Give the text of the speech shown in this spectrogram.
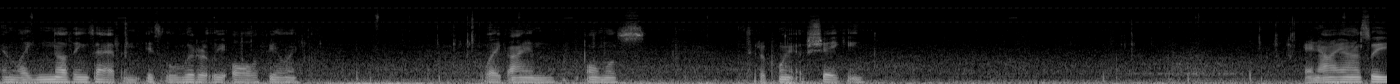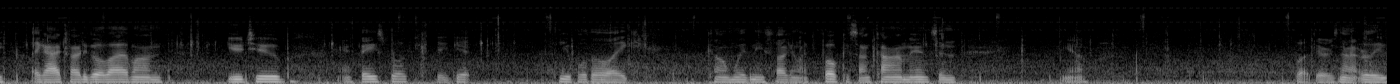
And like nothing's happened. It's literally all a feeling. Like I am almost to the point of shaking. And I honestly, like, I tried to go live on YouTube and Facebook to get people to, like, come with me so I can, like, focus on comments and, you know. But there's not really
